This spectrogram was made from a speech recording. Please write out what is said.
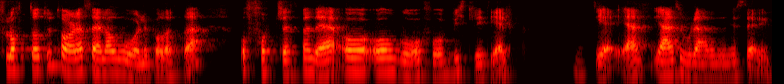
Flott at du tar deg selv alvorlig på dette. Og fortsett med det, og, og gå og få bitte litt hjelp det, jeg, jeg, tror det er en investering.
